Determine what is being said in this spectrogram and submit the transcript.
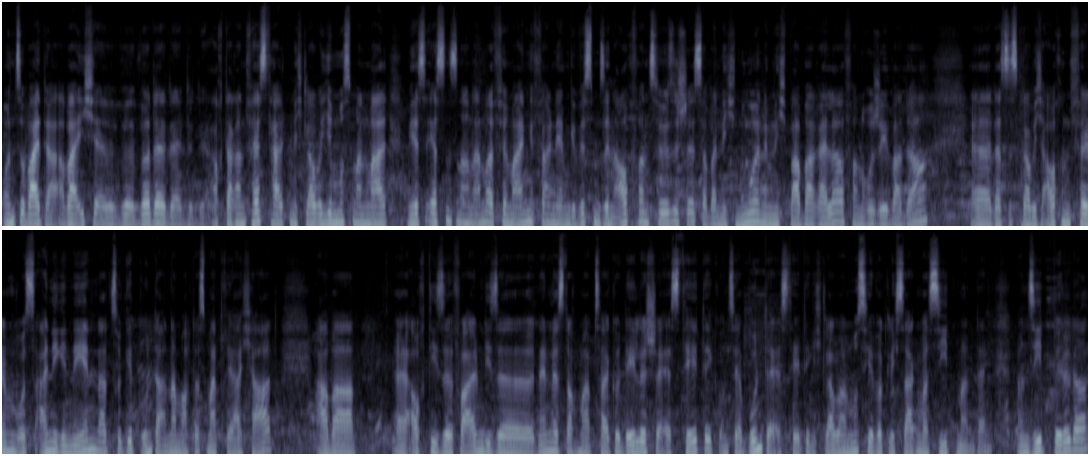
und so weiter. Aber ich äh, würde auch daran festhalten, ich glaube, hier muss man mal, mir ist erstens noch ein anderer Film eingefallen, der im gewissen Sinn auch französisch ist, aber nicht nur, nämlich Barbarella von Roger Vardin. Äh, das ist, glaube ich, auch ein Film, wo es einige Nähen dazu gibt, unter anderem auch das Matriarchat. Aber äh, auch diese, vor allem diese, nennen wir es doch mal, psychedelische Ästhetik und sehr bunte Ästhetik. Ich glaube, man muss hier wirklich sagen, was sieht man denn? Man sieht Bilder,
